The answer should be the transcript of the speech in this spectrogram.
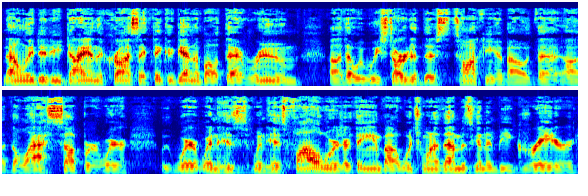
Not only did he die on the cross, I think again about that room uh, that we, we started this talking about, that uh, the Last Supper, where where when his when his followers are thinking about which one of them is going to be greater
